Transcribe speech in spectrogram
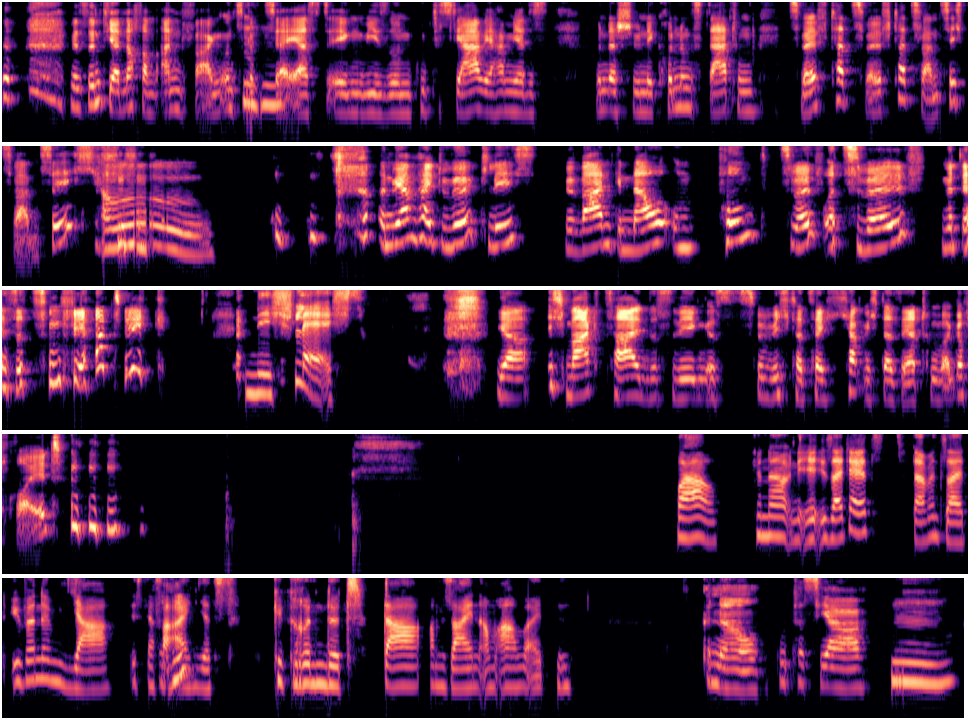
wir sind ja noch am Anfang. Uns mhm. gibt es ja erst irgendwie so ein gutes Jahr. Wir haben ja das wunderschöne Gründungsdatum 12.12.2020. Oh. Und wir haben halt wirklich, wir waren genau um Punkt 12.12 Uhr 12 mit der Sitzung fertig. Nicht schlecht. ja, ich mag Zahlen, deswegen ist es für mich tatsächlich, ich habe mich da sehr drüber gefreut. wow, genau. Und ihr, ihr, seid ja jetzt damit seit über einem Jahr ist der Verein mhm. jetzt gegründet, da am Sein, am Arbeiten. Genau, gutes Jahr. Hm.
